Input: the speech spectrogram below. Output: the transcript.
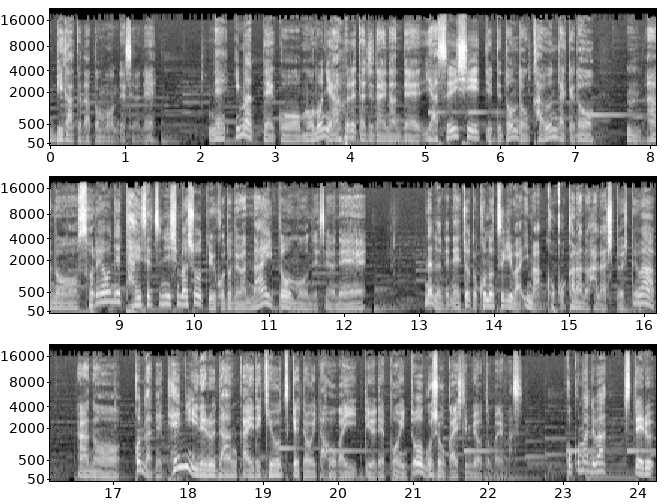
美学だと思うんですよね。ね今ってこう物に溢れた時代なんで安いしって言ってどんどん買うんだけどうん、あのそれをね大切にしましょうということではないと思うんですよね。なのでねちょっとこの次は今ここからの話としてはあの今度はね手に入れる段階で気をつけておいた方がいいっていうねポイントをご紹介してみようと思います。ここまでは捨てる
